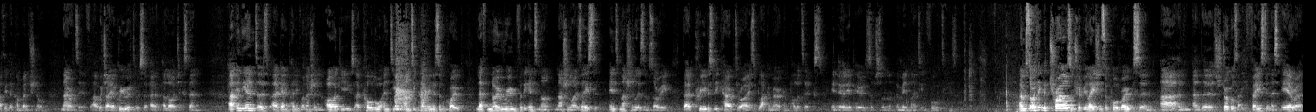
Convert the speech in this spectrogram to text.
I think, the conventional narrative, uh, which I agree with to a, a large extent. Uh, in the end, as again Penny von argues, a Cold War anti communism quote left no room for the internationalism sorry, that had previously characterized black American politics in earlier periods, such as in the mid 1940s. Um, so I think the trials and tribulations of Paul Robeson uh, and, and, the struggles that he faced in this era,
